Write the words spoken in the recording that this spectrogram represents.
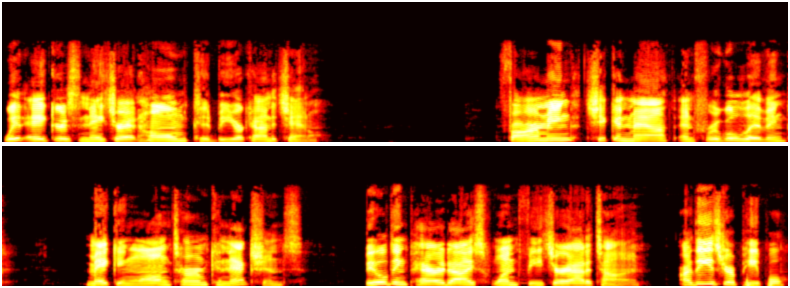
Whit Acres Nature at Home could be your kind of channel. Farming, chicken math, and frugal living making long term connections, building paradise one feature at a time. Are these your people?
